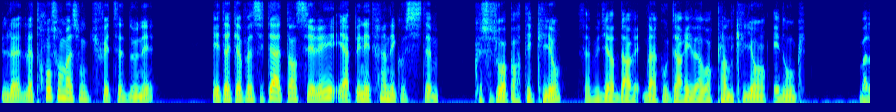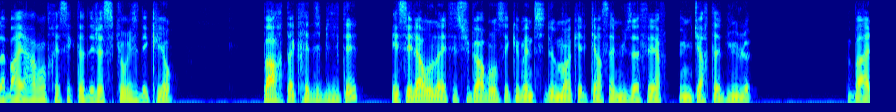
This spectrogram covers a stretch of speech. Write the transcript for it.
la transformation que tu fais de cette donnée et ta capacité à t'insérer et à pénétrer un écosystème. Que ce soit par tes clients, ça veut dire d'un coup, tu arrives à avoir plein de clients et donc bah, la barrière à l'entrée, c'est que tu as déjà sécurisé des clients. Par ta crédibilité, et c'est là où on a été super bon, c'est que même si demain quelqu'un s'amuse à faire une carte à bulles, bah,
